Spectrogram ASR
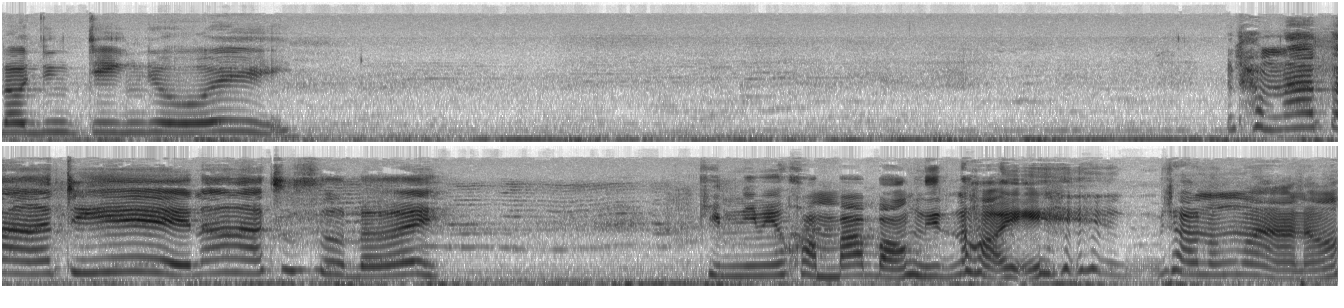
เราจริงๆเลยทำหน้าตาจีน่ารักสุดๆเลย คลิปนี้มีความบ้าบองนิดหน่อย ชอบน้องหมาเนาะ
